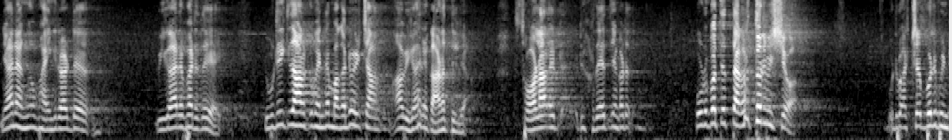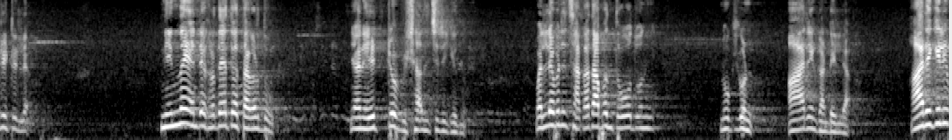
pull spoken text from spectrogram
ഞാൻ അങ്ങ് ഭയങ്കരമായിട്ട് വികാരഭരിതയായി. ഇവിടെ ഇരിക്കുന്ന ആർക്കും എന്റെ മകന്റെ ഒഴിച്ച ആർക്കും ആ വികാരം കാണത്തില്ല. സോളാർ ഹൃദയത്തിൽ ഞങ്ങളുടെ കുടുംബത്തെ തകർത്തൊരു വിഷയമാണ്. ഒരു പക്ഷേ പോലും പിണ്ടിയിട്ടില്ല. നിന്ന് എന്റെ ഹൃദയത്തെ തകർത്തു ഞാൻ ഏറ്റവും വിഷാദിച്ചിരിക്കുന്നു. വല്ലവനും സഹതാപം തോന്നുന്നു. നോക്കിക്കൊണ്ട് ആരെയും കണ്ടില്ല. ആരെങ്കിലും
